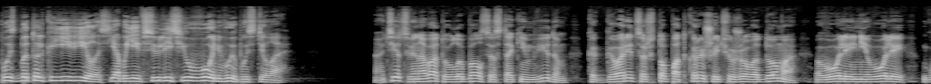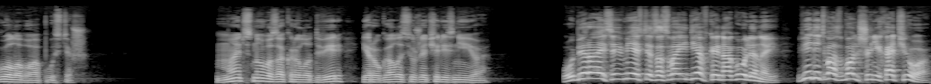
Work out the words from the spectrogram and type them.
Пусть бы только явилась, я бы ей всю лисью вонь выпустила!» Отец виновато улыбался с таким видом, как говорится, что под крышей чужого дома волей-неволей голову опустишь. Мать снова закрыла дверь и ругалась уже через нее. «Убирайся вместе со своей девкой нагуленной! Видеть вас больше не хочу!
